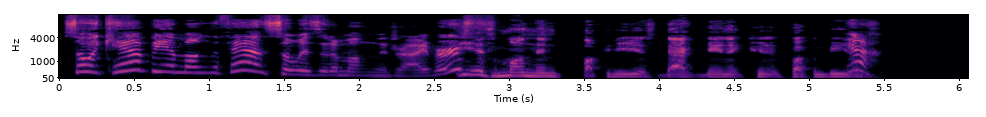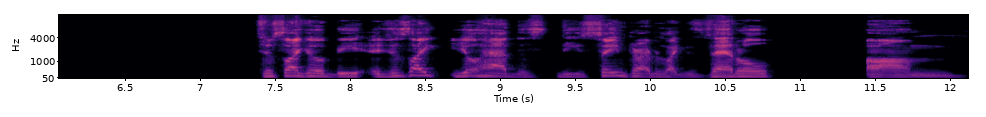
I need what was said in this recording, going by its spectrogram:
So it can't be among the fans. So is it among the drivers? Is among them fucking idiots back then that couldn't fucking beat him. Yeah. Just like it'll be, just like you'll have this these same drivers like Vettel, um,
